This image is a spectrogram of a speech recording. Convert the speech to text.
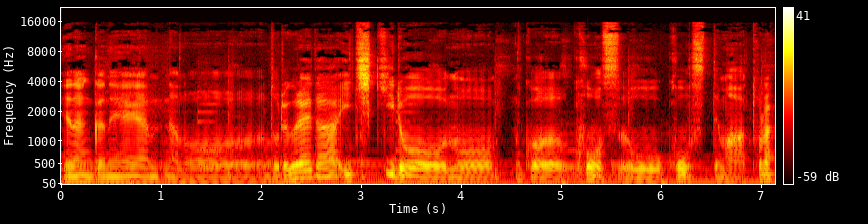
いやなんかねあのどれぐらいだ？1キロのこうコースをコースってまあトラッ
